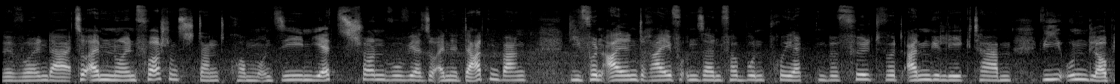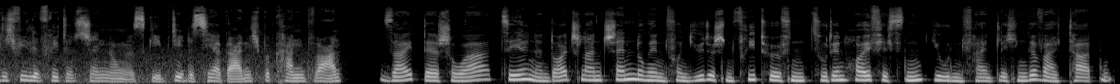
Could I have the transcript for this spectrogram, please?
Wir wollen da zu einem neuen Forschungsstand kommen und sehen jetzt schon, wo wir so eine Datenbank, die von allen drei unseren Verbundprojekten befüllt wird, angelegt haben, wie unglaublich viele Friedhofsschändungen es gibt, die bisher gar nicht bekannt waren. Seit der Shoah zählen in Deutschland Schändungen von jüdischen Friedhöfen zu den häufigsten judenfeindlichen Gewalttaten.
